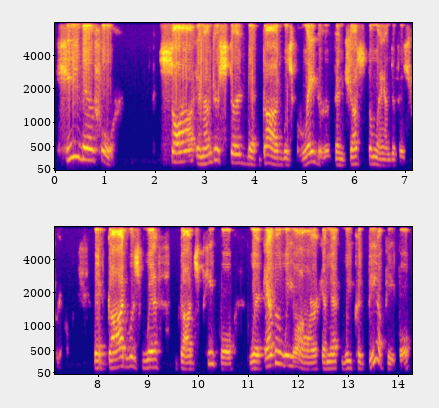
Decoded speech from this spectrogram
He therefore saw and understood that God was greater than just the land of Israel, that God was with God's people wherever we are and that we could be a people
